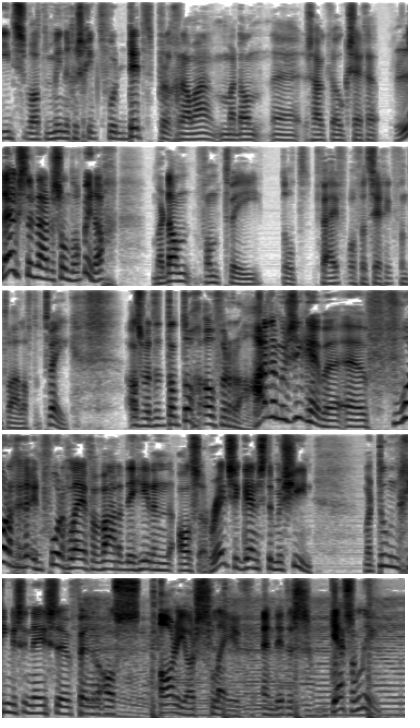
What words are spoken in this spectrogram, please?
iets wat minder geschikt voor dit programma. Maar dan zou ik ook zeggen, luister naar de zondagmiddag. Maar dan van 2 tot 5, of wat zeg ik, van 12 tot 2. Als we het dan toch over harde muziek hebben. eh, vorige, in vorig leven waren de heren als Rage Against the Machine. Maar toen gingen ze ineens eh, verder als Audio Slave. En dit is Gasoline. Gasoline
